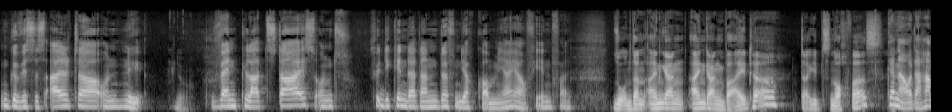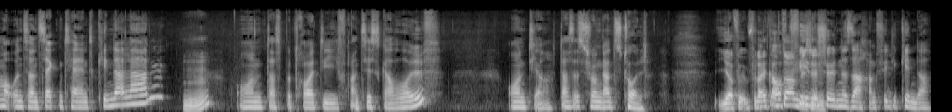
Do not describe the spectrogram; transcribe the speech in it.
ein gewisses Alter und nee. Ja. Wenn Platz da ist und für die Kinder, dann dürfen die auch kommen. Ja, ja, auf jeden Fall. So, und dann Eingang, Eingang weiter, da gibt's noch was. Genau, da haben wir unseren Secondhand Kinderladen Mhm. und das betreut die Franziska Wolf. Und ja, das ist schon ganz toll. Ja, vielleicht auch Auch da ein viele bisschen. schöne Sachen für die Kinder.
